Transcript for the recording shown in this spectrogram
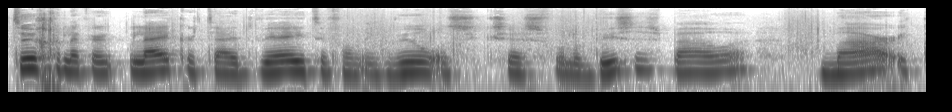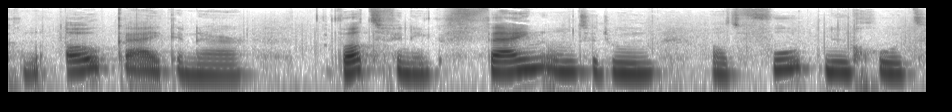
tegelijkertijd weten van ik wil een succesvolle business bouwen. Maar ik kan ook kijken naar wat vind ik fijn om te doen. Wat voelt nu goed?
